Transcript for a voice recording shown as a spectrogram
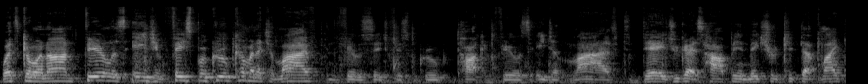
What's going on? Fearless Agent Facebook group coming at you live in the Fearless Agent Facebook group, talking Fearless Agent live today. As you guys hop in, make sure to click that like,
